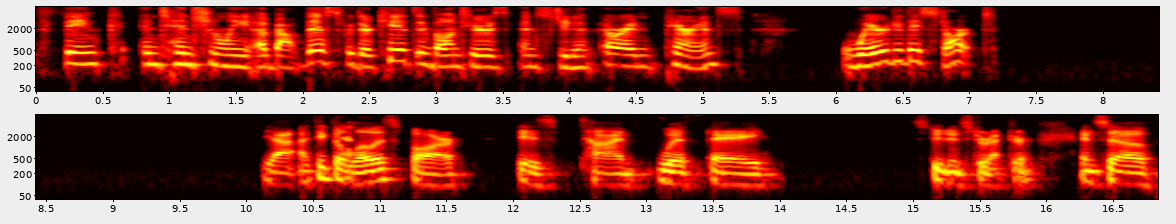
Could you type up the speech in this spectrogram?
think intentionally about this for their kids and volunteers and students or and parents. Where do they start? Yeah, I think the yeah. lowest bar is time with a students director. And so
